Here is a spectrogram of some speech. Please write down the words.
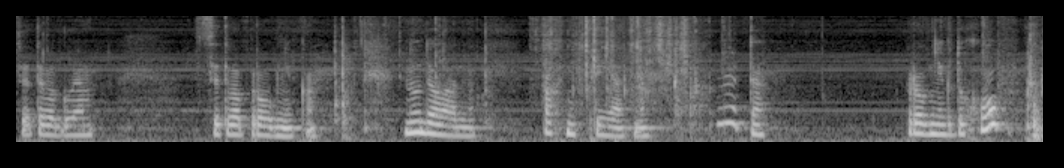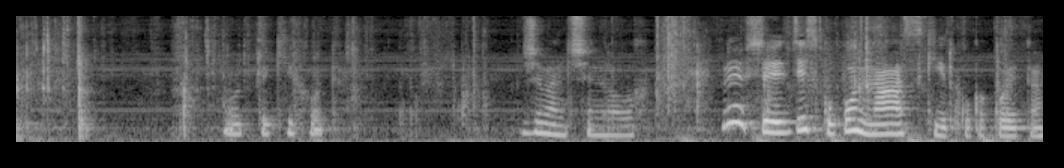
с этого глэм, с этого пробника. Ну да ладно, пахнет приятно. Ну, это пробник духов таких вот Живанши новых. Ну и все, и здесь купон на скидку какой-то.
